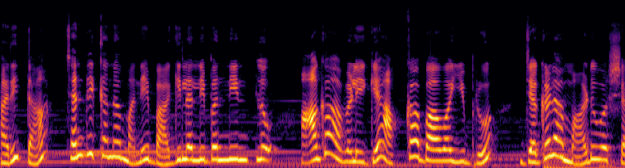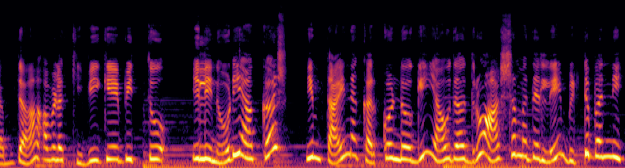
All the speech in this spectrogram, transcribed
ಅರಿತಾ ಚಂದ್ರಿಕನ ಮನೆ ಬಾಗಿಲಲ್ಲಿ ಬಂದು ನಿಂತ್ಲು ಆಗ ಅವಳಿಗೆ ಅಕ್ಕ ಬಾವ ಇಬ್ರು ಜಗಳ ಮಾಡುವ ಶಬ್ದ ಅವಳ ಕಿವಿಗೆ ಬಿತ್ತು. ಇಲ್ಲಿ ನೋಡಿ ಆಕಾಶ್, ನಿಮ್ ತಾಯಿನ ಕರ್ಕೊಂಡೋಗಿ ಯಾವ್ದಾದ್ರೂ ಆಶ್ರಮದಲ್ಲಿ ಬಿಟ್ಟು ಬನ್ನಿ.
